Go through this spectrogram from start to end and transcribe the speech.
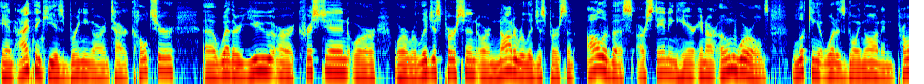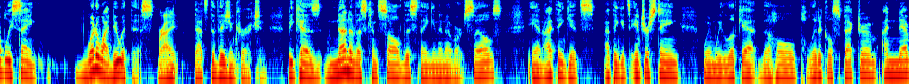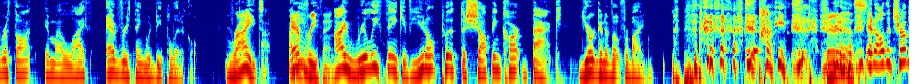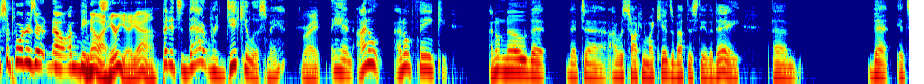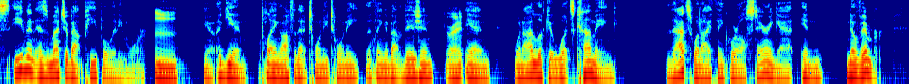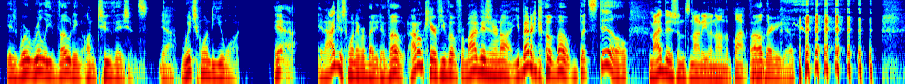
And I think He is bringing our entire culture, uh, whether you are a Christian or or a religious person or not a religious person, all of us are standing here in our own worlds, looking at what is going on, and probably saying, "What do I do with this?" Right. That's the vision correction because none of us can solve this thing in and of ourselves. And I think it's I think it's interesting when we look at the whole political spectrum. I never thought in my life everything would be political. Right. I mean, Everything. I really think if you don't put the shopping cart back, you're going to vote for Biden. I mean, There you it know, is. and all the Trump supporters are no. I'm being no, I hear you. Yeah. but it's that ridiculous, man Right. and I don't I don't think I don't know that that uh, I was talking to my kids about this the other day um, that it's even as much about people anymore. Mm, You know, again, playing off of that 2020, the thing about vision, right. and when I look at what's coming, that's what I think we're all staring at in November. Is we're really voting on two visions. Yeah. Which one do you want? Yeah. And I just want everybody to vote. I don't care if you vote for my vision or not. You better go vote. But still, My vision's not even on the platform. oh, there you go.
